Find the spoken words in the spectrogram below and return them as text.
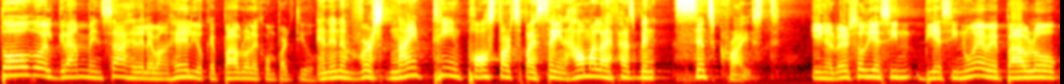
todo el gran mensaje del evangelio que Pablo le compartió. And then in verse 19, Paul starts by saying, How my life has been since Christ. Y en el verso 19 Pablo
